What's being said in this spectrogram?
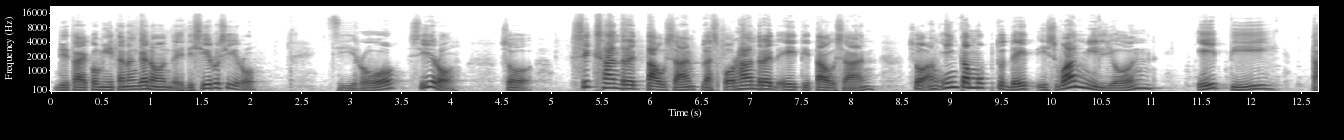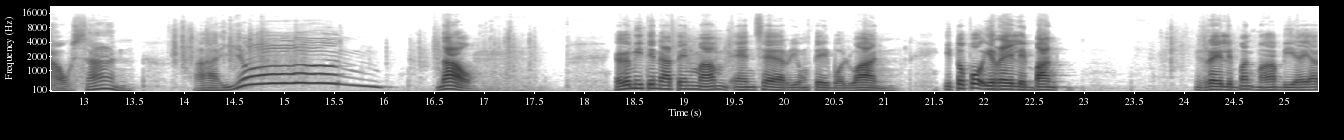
Hindi tayo kumita ng ganon. Eh di 0, 0. 0, 0. So, 600,000 plus 480,000. So, ang income up to date is 1,080,000. 1,000. Ayun! Now, gagamitin natin ma'am and sir yung table 1. Ito po irrelevant. Irrelevant mga BIR,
